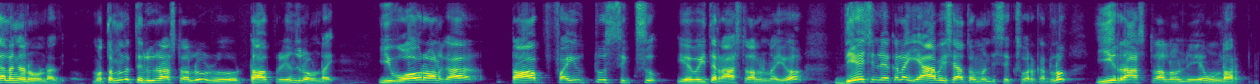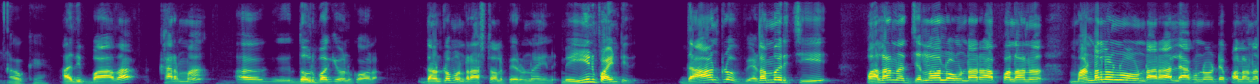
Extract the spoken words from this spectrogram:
తెలంగాణ ఉండదు. మొత్తం మీద తెలుగు రాష్ట్రాలు టాప్ రేంజ్లో ఉన్నాయి. ఈ ఓవరాల్గా టాప్ ఫైవ్ టు సిక్స్ ఏవైతే రాష్ట్రాలు ఉన్నాయో దేశం లేకల యాభై శాతం మంది సెక్స్ వర్కర్లు ఈ రాష్ట్రాల్లోనే ఉన్నారు ఓకే. అది బాధ కర్మ దౌర్భాగ్యం అనుకోవాలి? దాంట్లో మన రాష్ట్రాల పేరున్నాయని. మెయిన్ పాయింట్ ఇది. దాంట్లో విడమరిచి పలానా జిల్లాలో ఉండారా పలానా మండలంలో ఉండారా లేకుండా ఉంటే పలానా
